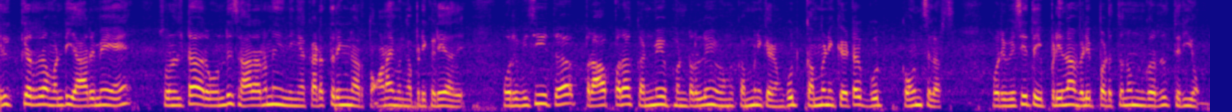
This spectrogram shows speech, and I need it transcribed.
இருக்கிற வந்து யாருமே சொல்லிட்டு அது வந்து சாதாரணமாக நீங்கள் கடத்துறீங்கன்னு அர்த்தம். ஆனால் இவங்க அப்படி கிடையாது. ஒரு விஷயத்தை ப்ராப்பராக கன்வே பண்ணுறதுலையும் இவங்க communicator good communicator good counsellors ஒரு விஷயத்தை இப்படி தான் வெளிப்படுத்தணுங்கிறது தெரியும்.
